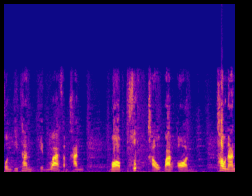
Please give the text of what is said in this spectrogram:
คนที่ท่านเห็นว่าสำคัญมอบซุปเขากวางอ่อน เท่านั้น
